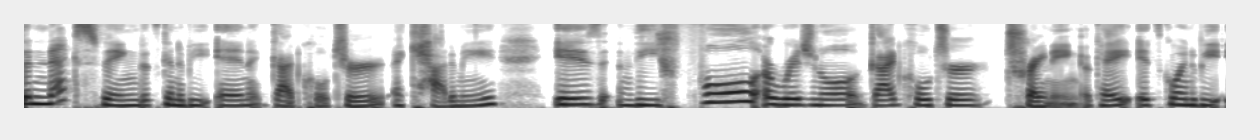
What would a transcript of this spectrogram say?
The next thing that's going to be in Guide Culture Academy is the full original Guide Culture training. Okay. It's going to be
